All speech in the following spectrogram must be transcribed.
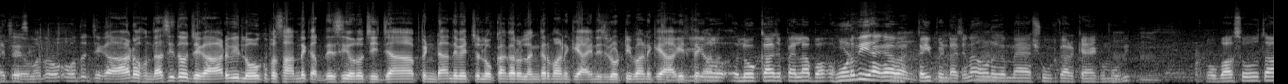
ਸੀ ਮਤਲਬ ਉਦੋਂ ਜਗਾੜ ਹੁੰਦਾ ਸੀ ਤੇ ਉਹ ਜਗਾੜ ਵੀ ਲੋਕ ਪਸੰਦ ਕਰਦੇ ਸੀ ਉਦੋਂ ਚੀਜ਼ਾਂ ਪਿੰਡਾਂ ਦੇ ਵਿੱਚ ਲੋਕਾਂ ਘਰੋਂ ਲੰਗਰ ਬਣ ਕੇ ਆਏ ਨੇ ਸੀ ਰੋਟੀ ਬਣ ਕੇ ਆ ਗਈ ਜਿੱਥੇ ਲੋਕਾਂ 'ਚ ਪਹਿਲਾਂ ਬਹੁਤ- ਹੁਣ ਵੀ ਹੈਗਾ ਵਾ ਕਈ ਪਿੰਡਾਂ 'ਚ ਨਾ ਹੁਣ ਮੈਂ ਸ਼ੂਟ ਕਰਕੇ ਆਇਆ ਇੱਕ ਮੂਵੀ। ਉਹ ਬਸ ਉਹ ਤਾਂ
